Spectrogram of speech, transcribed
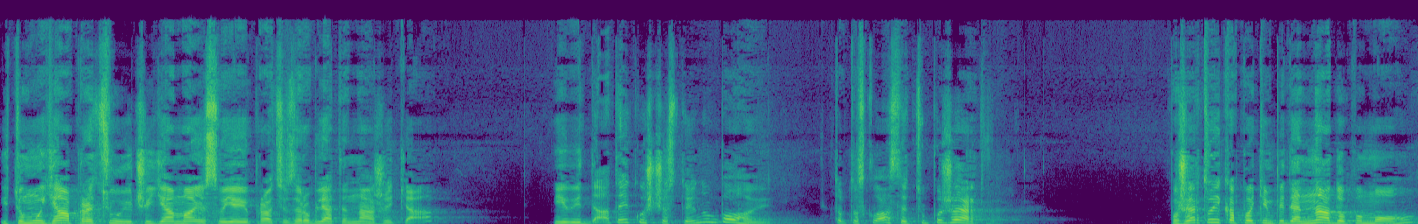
І тому я, працюючи, я маю своєю працею заробляти на життя і віддати якусь частину Богові. Тобто скласти цю пожертву. Пожертва, яка потім піде на допомогу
